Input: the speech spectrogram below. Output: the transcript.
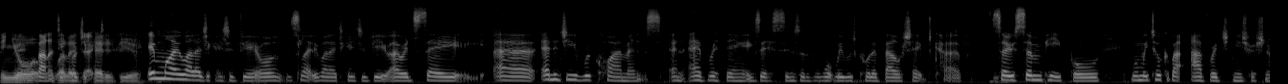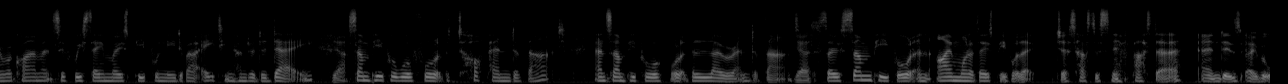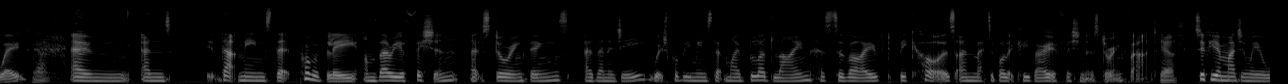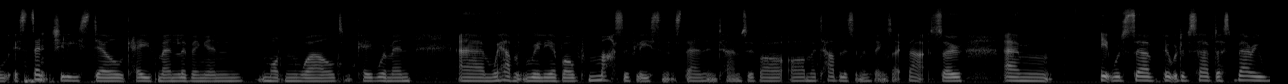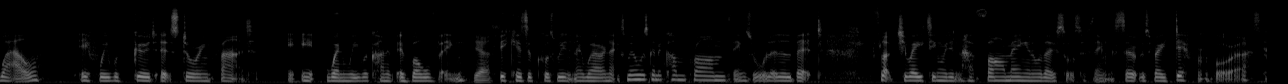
In your vanity well-educated view. in my well-educated view or slightly well-educated view i would say uh, energy requirements and everything exists in sort of what we would call a bell-shaped curve so some people when we talk about average nutritional requirements if we say most people need about 1800 a day Yeah. some people will fall at the top end of that and some people will fall at the lower end of that Yes. so some people and i'm one of those people that just has to sniff pasta and is overweight yeah. um, and that means that probably I'm very efficient at storing things as energy, which probably means that my bloodline has survived because I'm metabolically very efficient at storing fat. Yes. So if you imagine we are all essentially still cavemen living in modern world, cave women, um, we haven't really evolved massively since then in terms of our, our metabolism and things like that. So um, it would serve it would have served us very well if we were good at storing fat i i when we were kind of evolving. Yes. because of course we didn't know where our next meal was going to come from. Things were all a little bit fluctuating. We didn't have farming and all those sorts of things. So it was very different for us.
